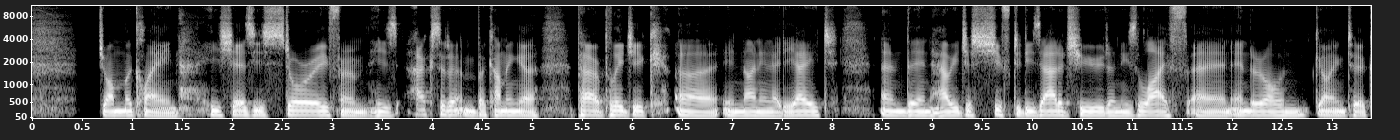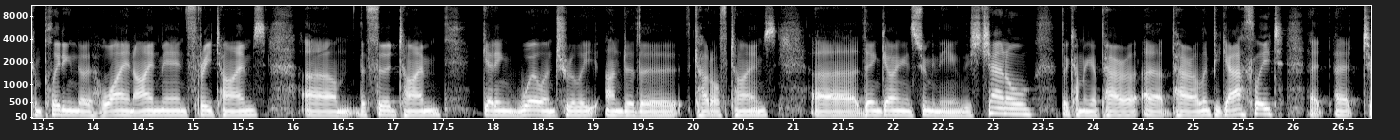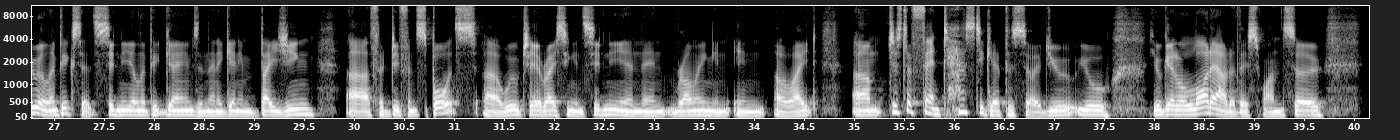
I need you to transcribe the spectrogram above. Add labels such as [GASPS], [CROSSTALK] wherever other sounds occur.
John Maclean. He shares his story from his accident and becoming a paraplegic uh, in 1988, and then how he just shifted his attitude and his life and ended on going to completing the Hawaiian Ironman three times. Um, the third time, getting well and truly under the cutoff times, uh, then going and swimming the English Channel, becoming a para, uh, Paralympic athlete at, at, two Olympics, at Sydney Olympic Games, and then again in Beijing uh, for different sports, uh, wheelchair racing in Sydney, and then rowing in, in 08. Um, just a fantastic episode. You, you'll, you'll get a lot out of this one. So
